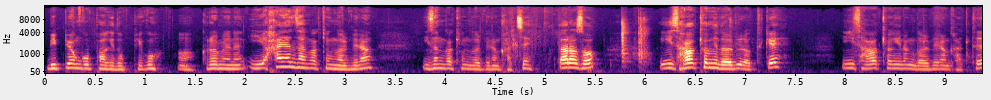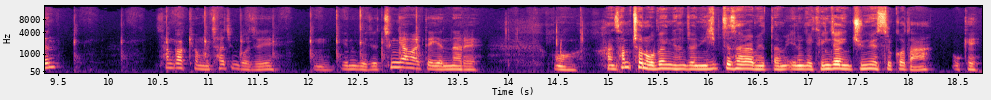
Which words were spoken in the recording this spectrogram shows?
밑변 곱하기 높이고 어 그러면은 이 하얀 삼각형 넓이랑 이 삼각형 넓이랑 같이 따라서 이 사각형의 넓이를 어떻게? 이 사각형이랑 넓이랑 같은 삼각형을 찾은 거지. 음, 이런 게 이제 측량할 때 옛날에 어, 한 3,500년 전 이집트 사람이었다면 이런 게 굉장히 중요했을 거다. 오케이.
